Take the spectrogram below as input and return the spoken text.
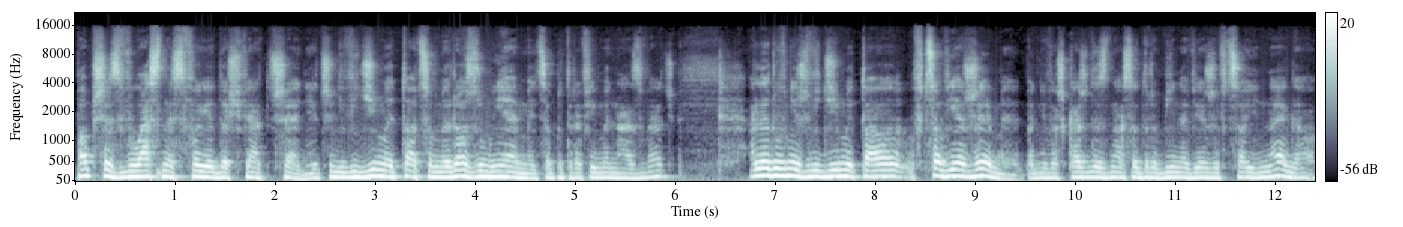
poprzez własne swoje doświadczenie, czyli widzimy to, co my rozumiemy, co potrafimy nazwać, ale również widzimy to, w co wierzymy, ponieważ każdy z nas odrobinę wierzy w co innego,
